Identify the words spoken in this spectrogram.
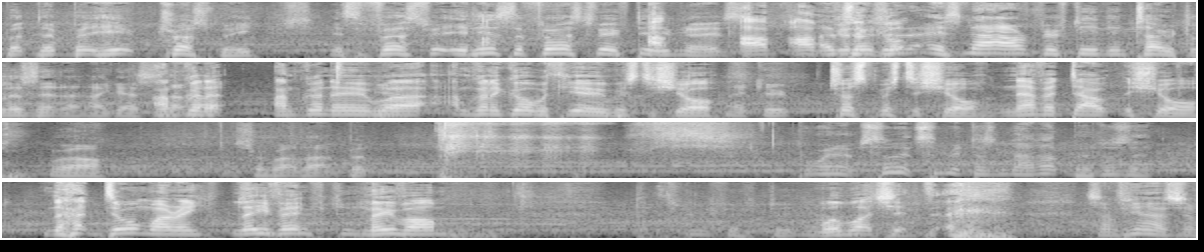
but the, but here, trust me, it's the first. It is the first 15 I'm- minutes. I'm- I'm so it's, go- it's an hour and 15 in total, isn't it? Then I guess. I'm gonna right? I'm gonna Yeah. uh, I'm gonna go with you, Mr. Shaw. Thank you. Trust Mr. Shaw. Never doubt the Shaw. Well, not sure about that, but. But wait, something, something doesn't add up, though, does it? Don't worry. Leave it. Move on. 350. We'll watch it. So, yeah, so,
